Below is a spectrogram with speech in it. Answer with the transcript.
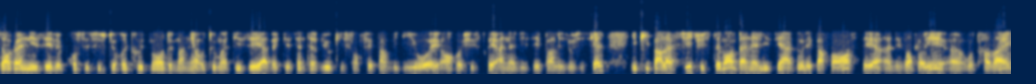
d'organiser le processus de recrutement de manière automatisée avec des interviews qui sont faites par vidéo et enregistrées analysé par les logiciels, et puis par la suite justement d'analyser un peu les performances des, euh, employés euh, au travail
